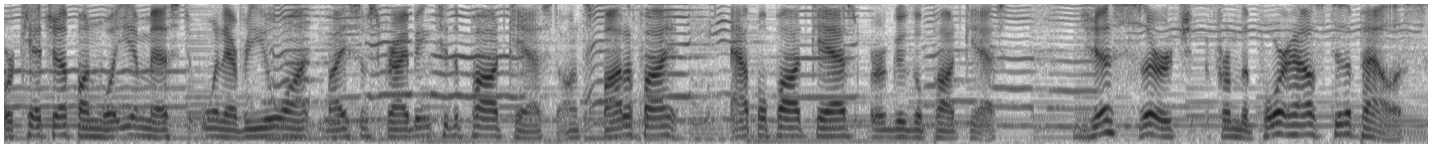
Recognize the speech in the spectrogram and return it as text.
or catch up on what you missed whenever you want by subscribing to the podcast on Spotify, Apple Podcast, or Google Podcast. Just search From the Poorhouse to the Palace.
